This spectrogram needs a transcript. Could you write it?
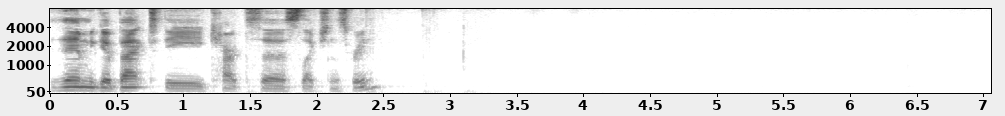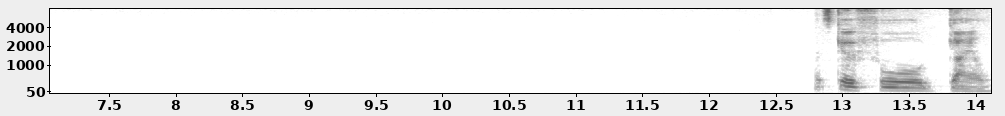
Then we go back to the character selection screen. Let's go for Guile.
